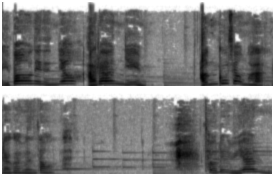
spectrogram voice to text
이번에는요, 아라님, 안구정화라고 하면서, 저를 위한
